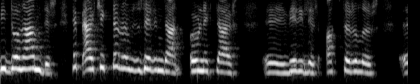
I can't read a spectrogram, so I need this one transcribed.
bir dönemdir. Hep erkekler üzerinden örnekler e, verilir, aktarılır. E,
